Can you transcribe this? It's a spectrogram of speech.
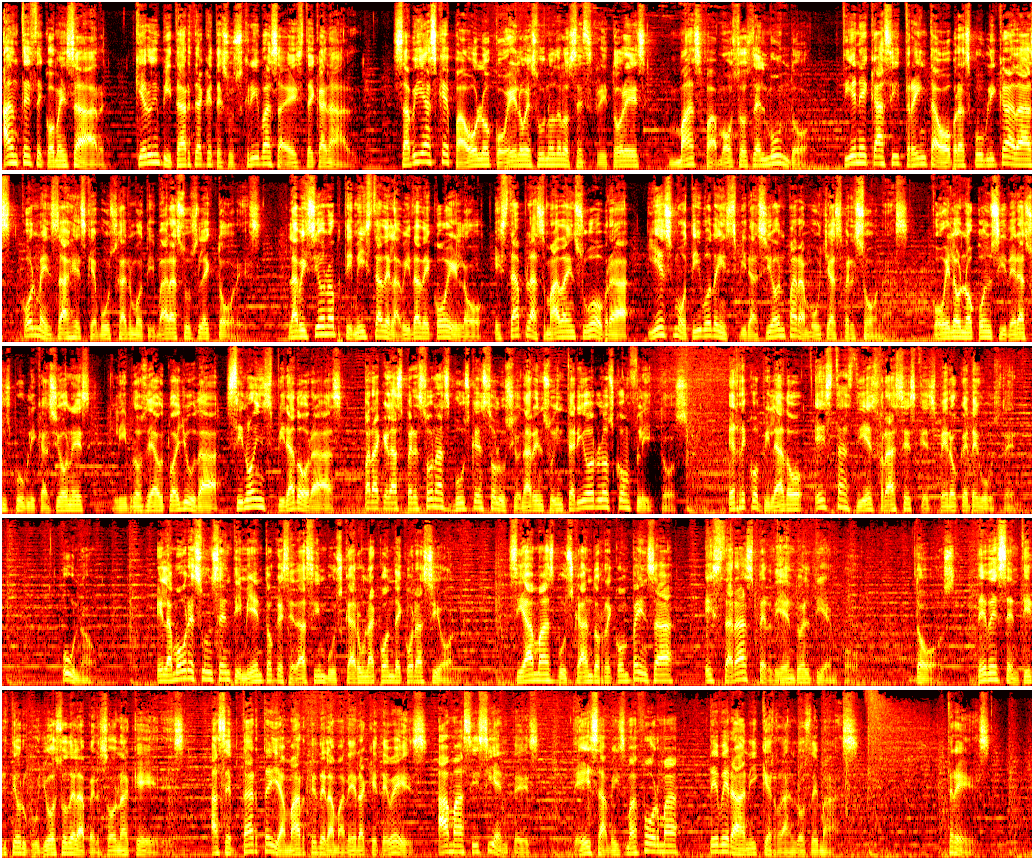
Antes de comenzar, quiero invitarte a que te suscribas a este canal. ¿Sabías que Paolo Coelho es uno de los escritores más famosos del mundo? Tiene casi 30 obras publicadas con mensajes que buscan motivar a sus lectores. La visión optimista de la vida de Coelho está plasmada en su obra y es motivo de inspiración para muchas personas. Coelho no considera sus publicaciones libros de autoayuda, sino inspiradoras para que las personas busquen solucionar en su interior los conflictos he recopilado estas 10 frases que espero que te gusten. 1. El amor es un sentimiento que se da sin buscar una condecoración. Si amas buscando recompensa, estarás perdiendo el tiempo. 2. Debes sentirte orgulloso de la persona que eres, aceptarte y amarte de la manera que te ves, amas y sientes. De esa misma forma, te verán y querrán los demás. 3.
